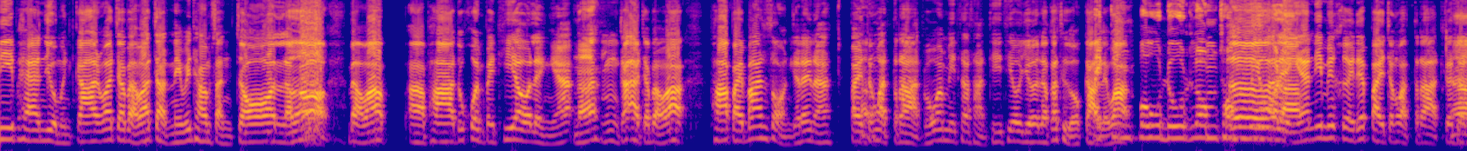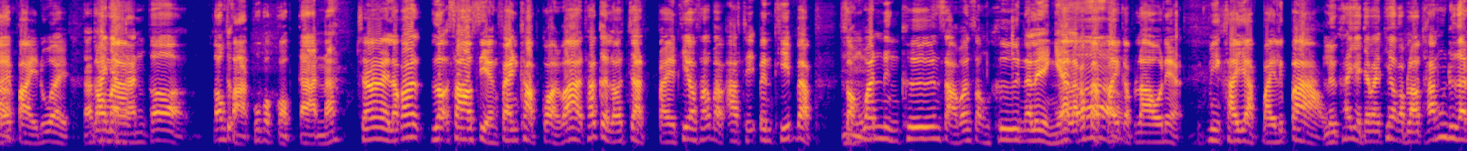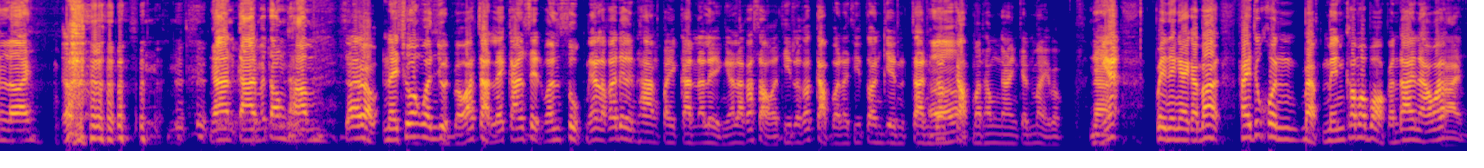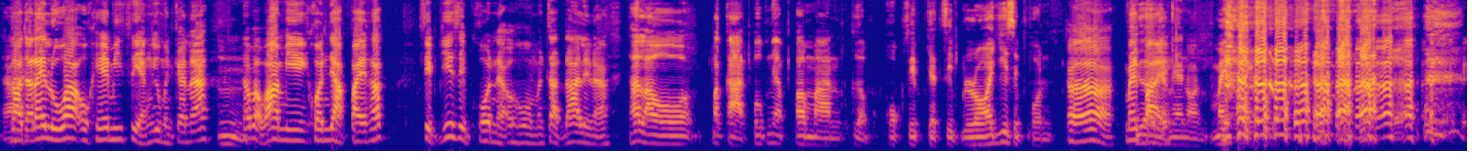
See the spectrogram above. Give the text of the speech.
มีแผนอยู่เหมือนกันว่าจะแบบว่าจัดในวิธามสัญจรแล้วก็เออแบบว่าอ่าพาทุกคนไปเที่ยวอะไรอย่างเงี้ยนะอืมก็อาจจะแบบว่าพาไปบ้านสอนก็ได้นะ ไปจังหวัดตราดเพราะว่ามีสถานที่เที่ยวเยอะแล้วก็ถือโอกาสไปเลยกิว่านปูดูลมชมเออวิวอะอะไรไรอย่างเงี้เงี้ยยนี่ไม่เคยได้ไปจังหวัดตราดก็จะอ่าได้ไปด้วยแต่ถ้าอย่างเรมนั้นก็ ต้องฝากผู้ประกอบการนะ ใช่แล้วก็เราซาวเสียงแฟนคลับก่อนว่า ถ้าเกิดเราจัดไปเที่ยวสักแบบอาทิตย์เป็นทริปแบบสองวันหนึ่งคืนสามวันสองคืนอะไรอย่างเงี้ยอ่าแล้วก็แบบไปกับเราเนี่ยมีใครอยากไปหรือเปล่า หรือใครอยากจะไปเที่ยวกับเราทั้งเดือนเลย งานการไม่ต้องทำใช่แบบในช่วงวันหยุดแบบว่าจัดรายการเสร็จวันศุกร์เนี่ยเราก็เดินทางไปกันอะไรอย่างเงี้ยแล้วก็เสาร์อาทิตย์แล้วก็กลับวันอาทิตย์ตอนเย็นจันทร์ก็เออกลับมาทำงานกันใหม่แบบอย่างเงี้ยเป็นยังไงกันบ้างให้ทุกคนแบบเม้นเข้ามาบอกกันได้นะว่า ได้ได้เราจะได้รู้ว่าโอเคมีเสียงอยู่เหมือนกันนะอืม ถ้าแบบว่ามีคนอยากไปสัก สิบยี่สิบคนเนี่ยโอ้โหมันจัดได้เลยนะ ถ้าเราประกาศปุ๊บเนี่ยประมาณเกือบ60 70 120คน เออ ไม่ไปเชื่ออย่างแน่นอนไม่ไป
